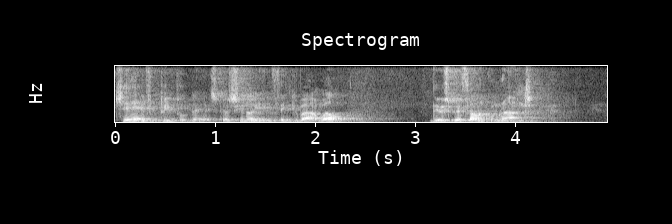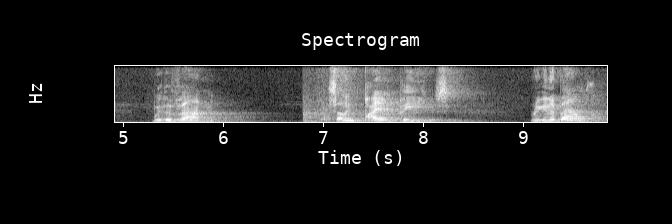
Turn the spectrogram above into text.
cave people days. Because, you know, you think about, well, there used to be a fellow come round with a van selling pie and peas, ringing a bell.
